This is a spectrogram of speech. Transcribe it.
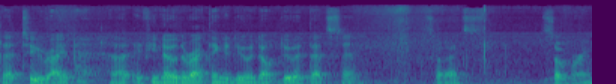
that too, right? Uh, if you know the right thing to do and don't do it, that's sin. So that's sobering.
